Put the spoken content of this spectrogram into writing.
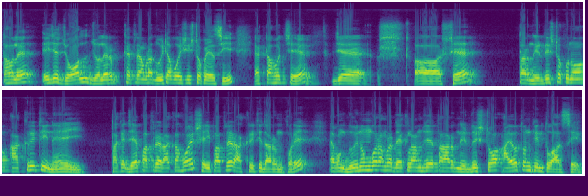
তাহলে এই যে জল, জলের ক্ষেত্রে আমরা দুইটা বৈশিষ্ট্য পেয়েছি। একটা হচ্ছে যে সে তার নির্দিষ্ট কোনো আকৃতি নেই। তাকে যে পাত্রে রাখা হয় সেই পাত্রের আকৃতি ধারণ করে। এবং দুই নম্বর আমরা দেখলাম যে তার নির্দিষ্ট আয়তন কিন্তু আছে।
